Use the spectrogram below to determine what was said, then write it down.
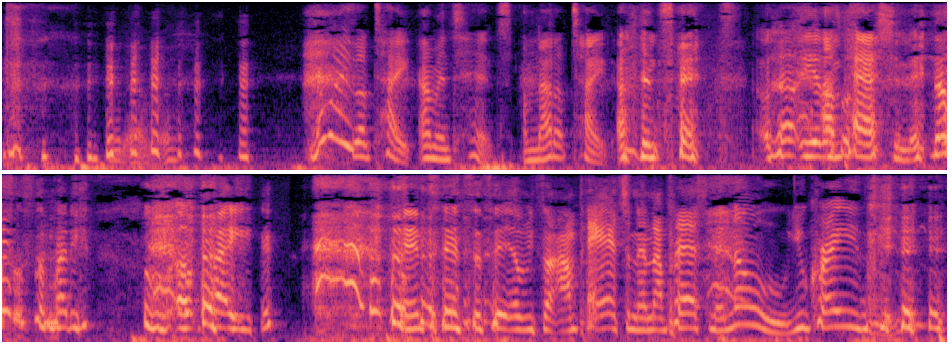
Whatever. Nobody's uptight. I'm intense. I'm not uptight. I'm intense. yeah, I'm what, passionate. That's what somebody who's uptight. Intense as hell. be saying, I'm passionate. I'm passionate. No, you crazy.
